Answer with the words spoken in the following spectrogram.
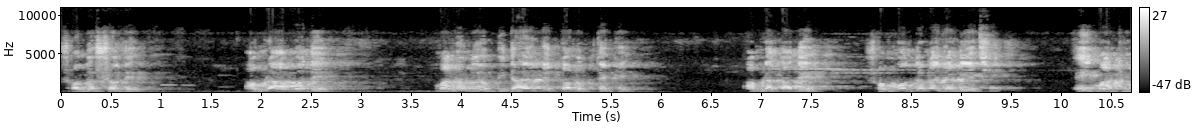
সদস্যদের আমরা আমাদের মাননীয় বিধায়কের তরফ থেকে আমরা তাদের সম্বর্ধনা জানিয়েছি এই মাঠে।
